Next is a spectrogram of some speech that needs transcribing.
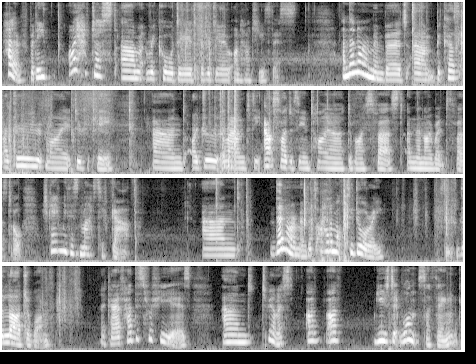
Hello everybody. I have just um, recorded a video on how to use this. And then I remembered, um, because I drew my doohickey and I drew around the outside of the entire device first and then I went to the first hole, which gave me this massive gap. And then I remembered that I had a Moxidori, the larger one. Okay, I've had this for a few years and to be honest, I've, I've used it once, I think.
